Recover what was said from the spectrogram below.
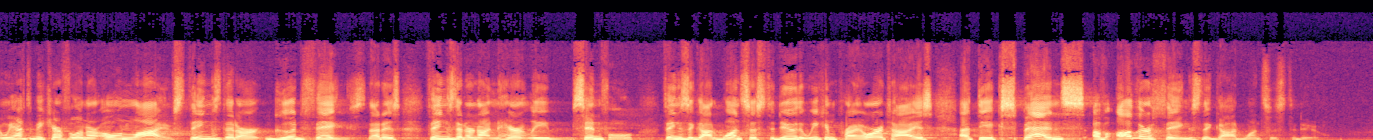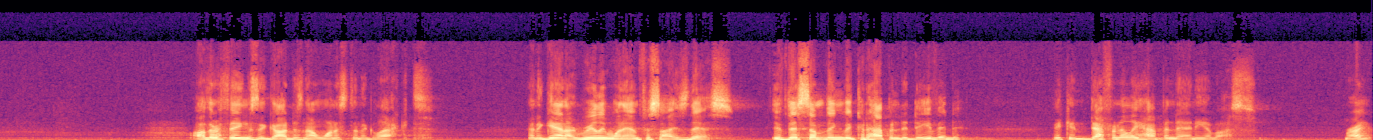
And we have to be careful in our own lives. Things that are good things, that is, things that are not inherently sinful, things that God wants us to do that we can prioritize at the expense of other things that God wants us to do. Other things that God does not want us to neglect. And again, I really want to emphasize this. If this is something that could happen to David, it can definitely happen to any of us, right?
